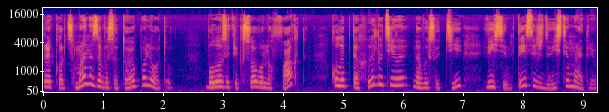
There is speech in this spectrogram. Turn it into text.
рекордсмени за висотою польоту. Було зафіксовано факт, коли птахи летіли на висоті 8200 метрів.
